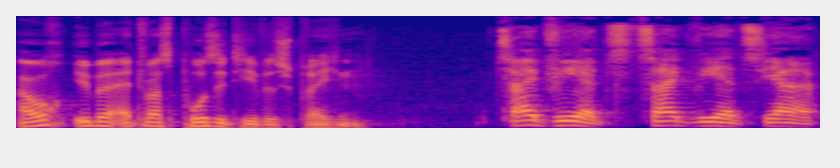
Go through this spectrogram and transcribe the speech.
auch über etwas Positives sprechen. Zeit wird's, Zeit wird's, ja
